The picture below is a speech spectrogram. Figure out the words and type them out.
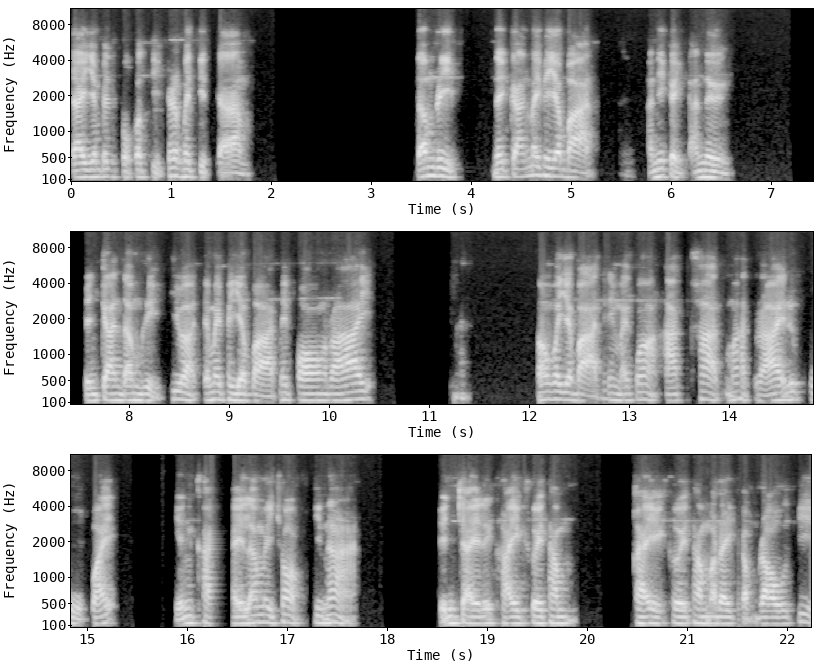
ใจยังเป็นปกติแค่ไม่ติดกามดำริ ในการไม่พยาบาท อันนี้ก็อีกอันหนึ่งเป็นการดำริที่ว่าจะไม่พยาบาทไม่ปองร้ายเอาพยาบาทนี่หมายว่าอาฆาตมาดร้ายหรือผูกไว้ เห็นใครแล้วไม่ชอบที่หน้า เห็นใจเลยใครเคยทำใครเคยทำอะไรกับเราที่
